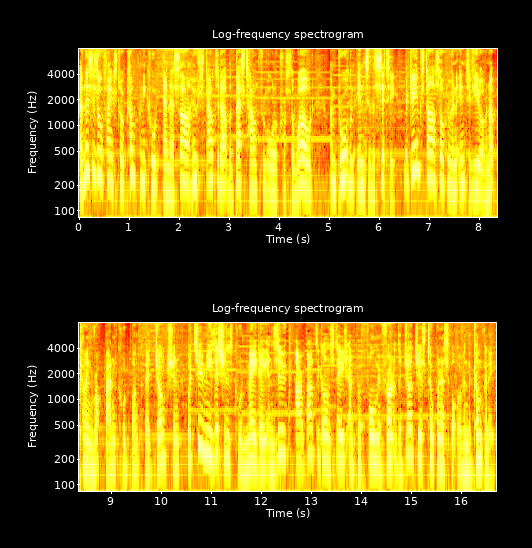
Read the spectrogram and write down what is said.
And this is all thanks to a company called NSR who scouted out the best talent from all across the world and brought them into the city. The game starts off with an interview of an upcoming rock band called Bunkbed Junction, where two musicians called Mayday and Zuke are about to go on stage and perform in front of the judges to win a spot within the company.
